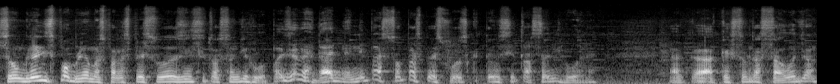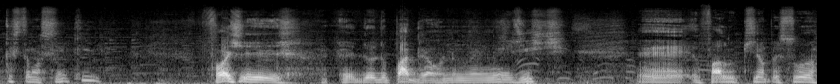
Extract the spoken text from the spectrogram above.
são grandes problemas para as pessoas em situação de rua. Mas é verdade, né? nem só para as pessoas que estão em situação de rua. Né? A, a, questão da saúde é uma questão assim que foge é, do, do padrão, né? não, não, existe. É, eu falo que uma pessoa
